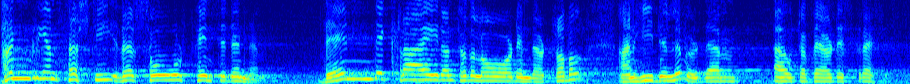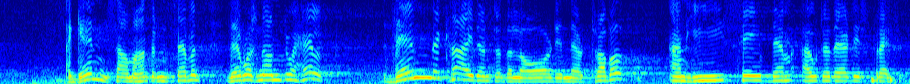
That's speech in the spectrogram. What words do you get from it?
Hungry and thirsty, their soul fainted in them. Then they cried unto the Lord in their trouble, and He delivered them out of their distresses. Again, Psalm 107 There was none to help. Then they cried unto the Lord in their trouble, and He saved them out of their distresses.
